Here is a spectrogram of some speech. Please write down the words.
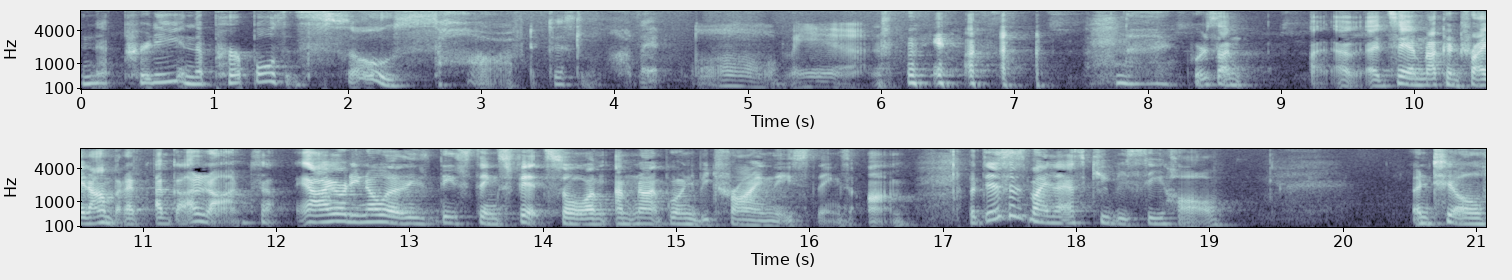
Isn't that pretty? In the purples, it's so soft. I just love it. Oh, man. of course, I'm I, would say I'm not going to try it on, but I've, I've got it on. So I already know that these, these things fit, so I'm, I'm not going to be trying these things on. But this is my last QVC haul until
